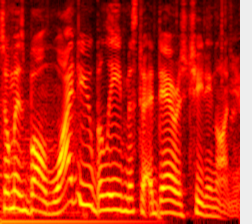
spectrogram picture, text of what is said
So, Ms. Boehm, why do you believe Mr. Adair is cheating on you?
